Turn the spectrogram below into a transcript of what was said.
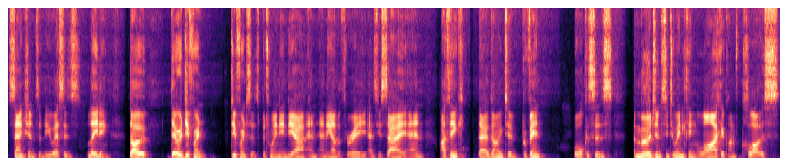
sanctions that the US is leading. So there are different differences between India and, and the other three, as you say, and I think they are going to prevent AUKUS's emergence into anything like a kind of close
